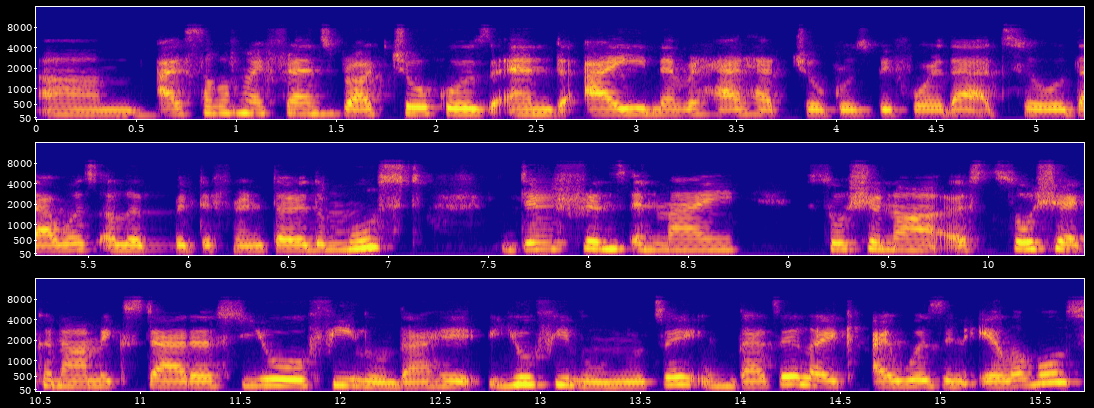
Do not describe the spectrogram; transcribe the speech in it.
um, I, some of my friends brought chocos and I never had had chocos before that. So that was a little bit different. The, the most difference in my socio socioeconomic status, you feel you feel like I was in A levels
